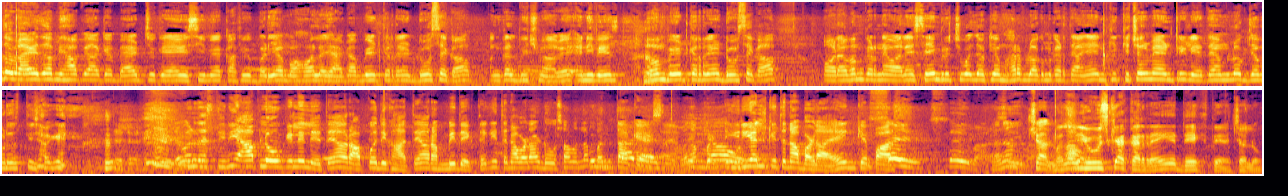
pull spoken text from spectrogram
तो गाइस हम यहाँ पे आके बैठ चुके हैं। इसी में काफ़ी बढ़िया माहौल है यहाँ का। वेट कर रहे हैं डोसे का। अंकल बीच में आ गए। एनीवेज अब हम वेट कर रहे हैं डोसे का। और अब हम करने वाले हैं सेम रिचुअल जो कि हम हर ब्लॉग में करते आए हैं। इनकी किचन में एंट्री लेते हैं हम लोग ज़बरदस्ती जाके। ज़बरदस्ती नहीं आप लोगों के लिए लेते हैं और आपको दिखाते हैं और हम भी देखते हैं कि इतना बड़ा डोसा मतलब बनता कैसा है? मतलब मटेरियल कितना बड़ा है इनके पास? सही बात है ना? चल। मतलब यूज़ क्या कर रहे हैं? ये देखते हैं। चलो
